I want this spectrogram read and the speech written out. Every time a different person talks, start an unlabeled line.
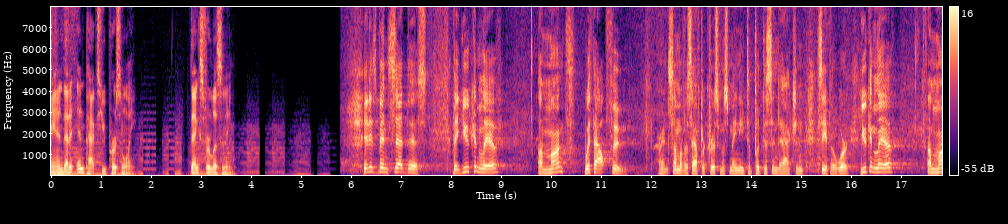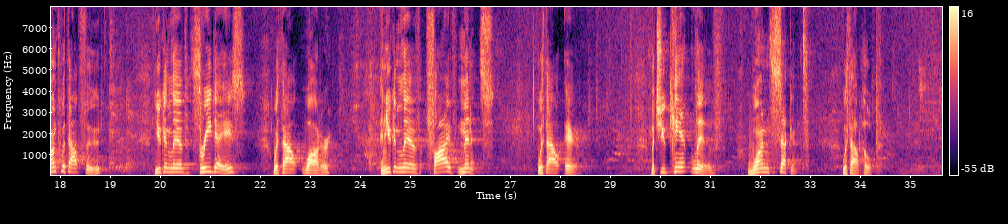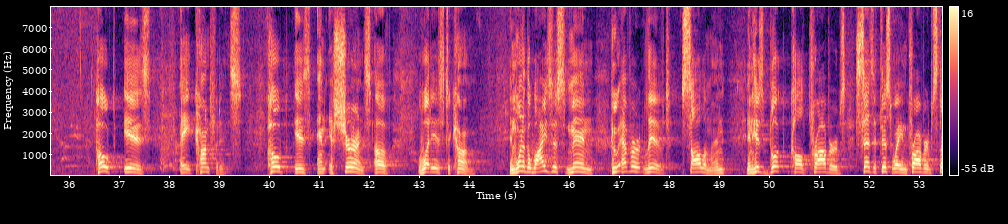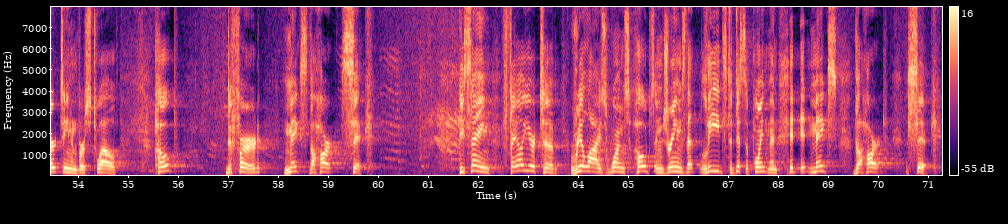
and that it impacts you personally. Thanks for listening.
It has been said this that you can live a month without food. All right, some of us after Christmas may need to put this into action, see if it'll work. You can live a month without food. You can live three days without water. And you can live five minutes without air. But you can't live one second without hope. Hope is a confidence. Hope is an assurance of what is to come. And one of the wisest men who ever lived, Solomon, in his book called Proverbs, says it this way in Proverbs 13 and verse 12 Hope deferred makes the heart sick. He's saying failure to realize one's hopes and dreams that leads to disappointment, it, it makes the heart sick.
